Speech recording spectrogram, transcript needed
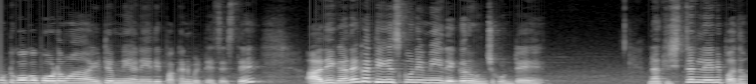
ముట్టుకోకపోవడమా ఐటెంని అనేది పక్కన పెట్టేసేస్తే అది గనక తీసుకుని మీ దగ్గర ఉంచుకుంటే నాకు ఇష్టం లేని పదం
